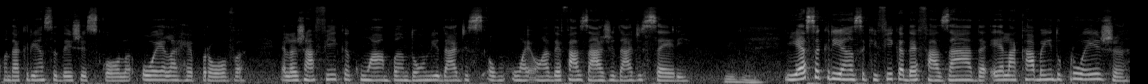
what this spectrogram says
quando a criança deixa a escola ou ela reprova, ela já fica com um abandono idade, uma defasagem idade série. E essa criança que fica defasada, ela acaba indo para o EJA,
